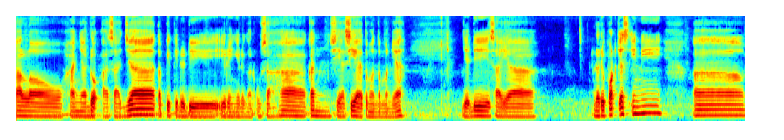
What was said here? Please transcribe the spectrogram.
kalau hanya doa saja tapi tidak diiringi dengan usaha kan sia-sia teman-teman ya. Jadi saya dari podcast ini uh,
